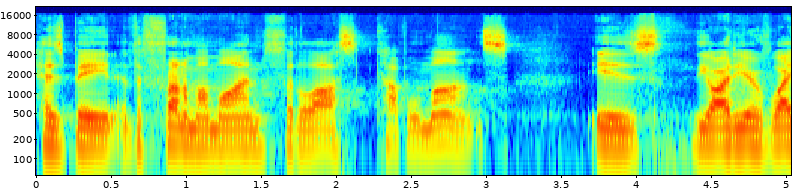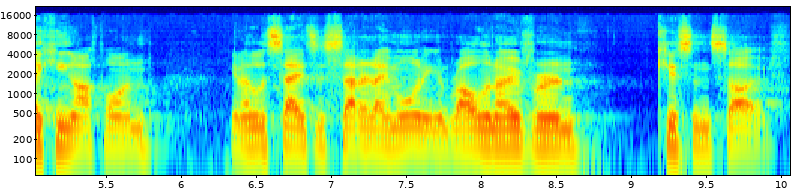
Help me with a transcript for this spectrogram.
has been at the front of my mind for the last couple months is the idea of waking up on, you know, let's say it's a Saturday morning and rolling over and kissing Soph.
